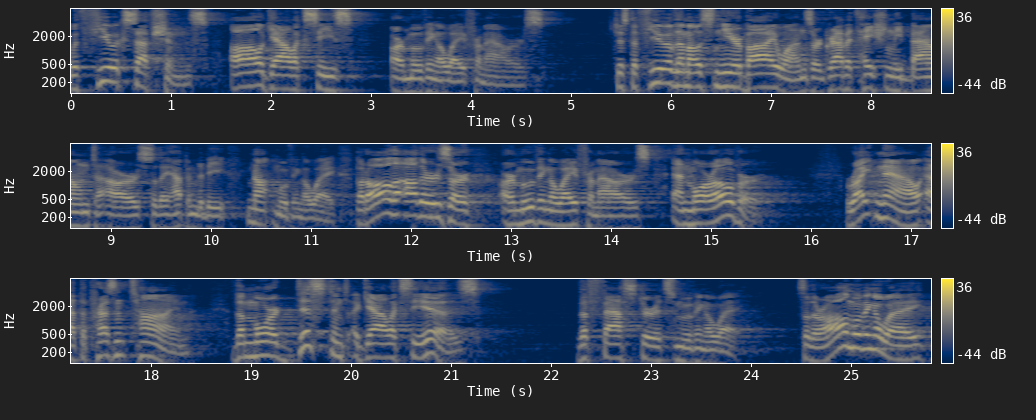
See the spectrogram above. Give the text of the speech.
with few exceptions, all galaxies are moving away from ours. Just a few of the most nearby ones are gravitationally bound to ours, so they happen to be not moving away. But all the others are, are moving away from ours. And moreover, right now, at the present time, the more distant a galaxy is, the faster it's moving away. So they're all moving away,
